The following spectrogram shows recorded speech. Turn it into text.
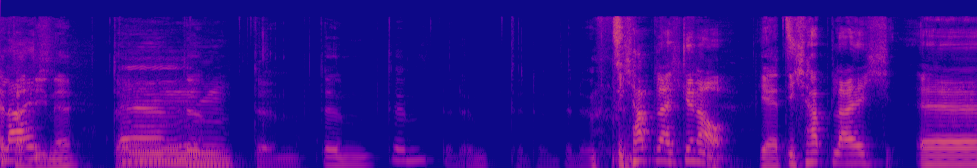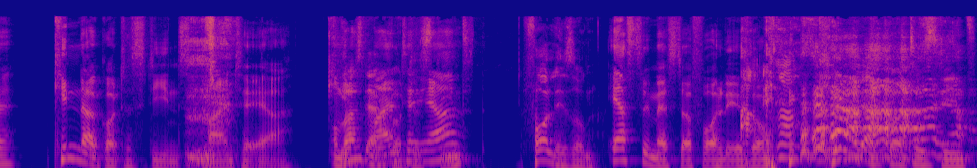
gleich, ne? ähm, Dum, dum, dum, dum, dum, dum, dum. ich habe gleich, genau. Jetzt. Ich habe gleich äh, Kindergottesdienst, meinte er. Und was meinte er? Vorlesung. Erstsemestervorlesung. Kindergottesdienst.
